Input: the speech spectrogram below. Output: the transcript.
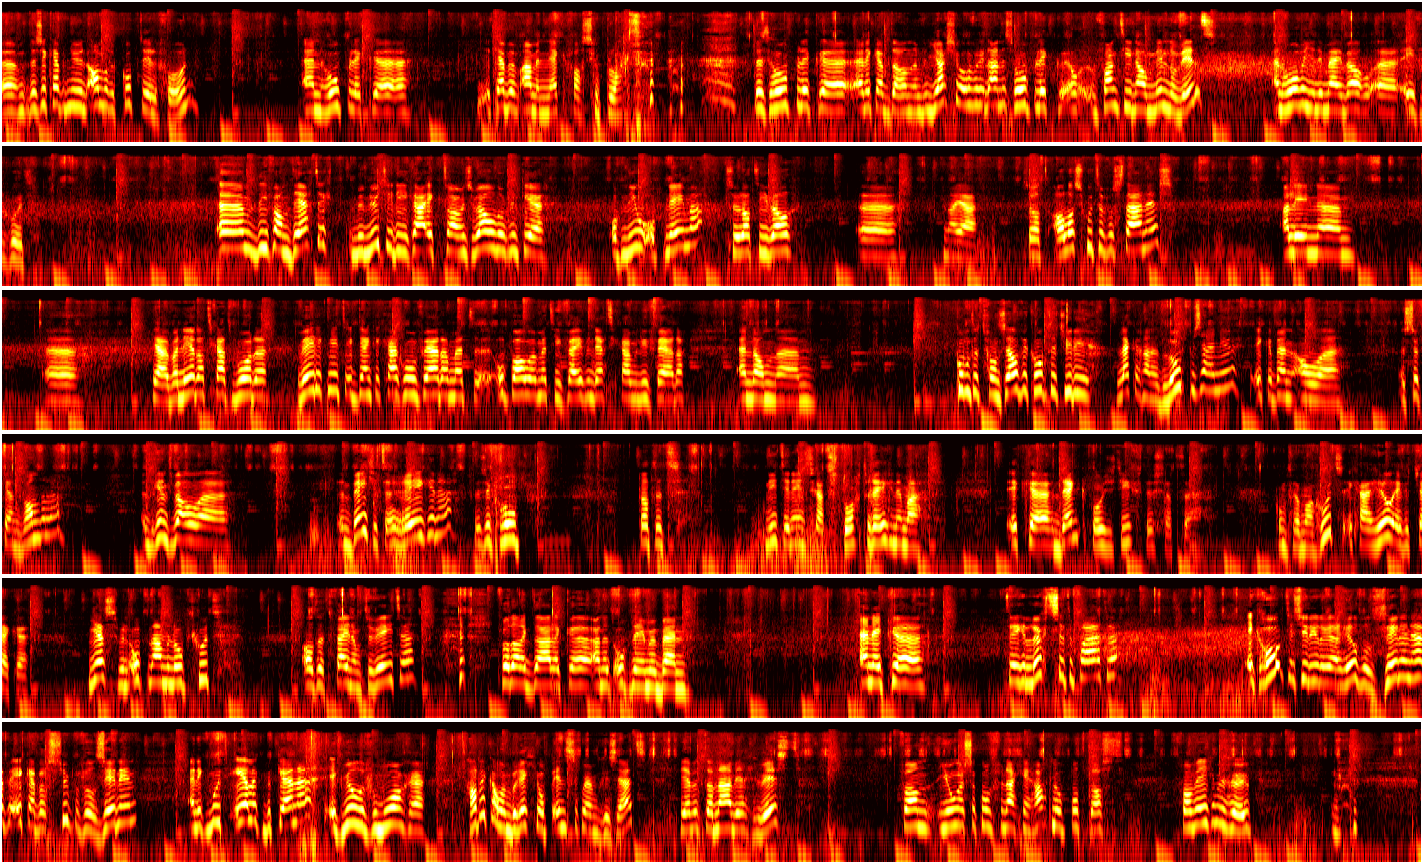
Um, dus ik heb nu een andere koptelefoon. En hopelijk, uh, ik heb hem aan mijn nek vastgeplakt. dus hopelijk, uh, en ik heb dan een jasje over gedaan, dus hopelijk eh, vangt hij nou minder wind. En horen jullie mij wel even goed. Um, die van 30 minuten, die ga ik trouwens wel nog een keer opnieuw opnemen. Zodat hij wel, nou ja, zodat alles goed te verstaan is. Alleen, um, ja, wanneer dat gaat worden, Weet ik niet. Ik denk ik ga gewoon verder met eh, opbouwen. Met die 35 gaan we nu verder. En dan um, komt het vanzelf. Ik hoop dat jullie lekker aan het lopen zijn nu. Ik ben al uh, een stukje aan het wandelen. Het begint wel uh, een beetje te regenen. Dus ik hoop dat het niet ineens gaat stortregenen. Maar ik denk positief. Dus dat komt helemaal goed. Ik ga heel even checken. Yes, mijn opname loopt goed. Altijd fijn om te weten. Voordat ik dadelijk uh, aan het opnemen ben. En ik uh, tegen lucht zit te praten. Ik hoop dat jullie er heel veel zin in hebben. Ik heb er super veel zin in. En ik moet eerlijk bekennen, ik wilde vanmorgen, had ik al een berichtje op Instagram gezet. Die heb ik daarna weer gewist. Van jongens, er komt vandaag geen hardlooppodcast vanwege mijn heup.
